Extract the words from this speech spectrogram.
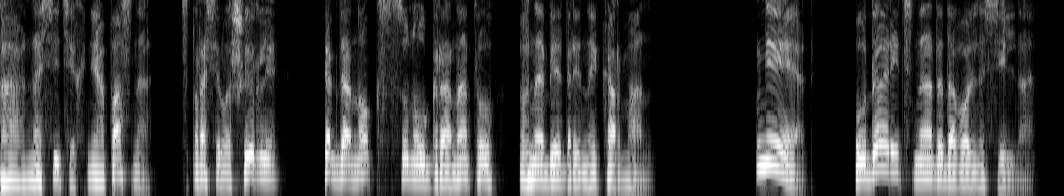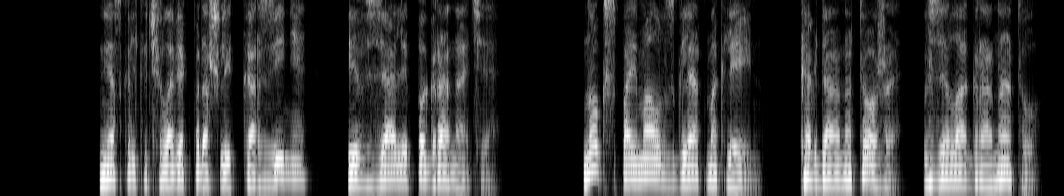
«А носить их не опасно?» — спросила Ширли, когда Нокс сунул гранату в набедренный карман. «Нет, ударить надо довольно сильно». Несколько человек подошли к корзине и взяли по гранате. Нокс поймал взгляд Маклейн, когда она тоже взяла гранату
